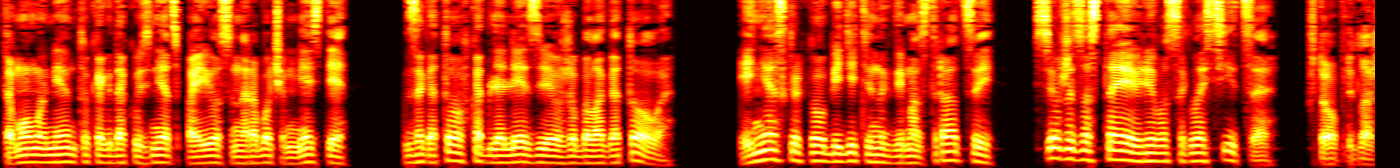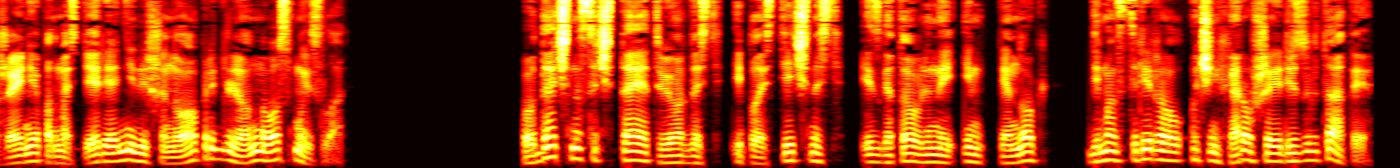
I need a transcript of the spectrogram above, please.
К тому моменту, когда кузнец появился на рабочем месте, заготовка для лезвия уже была готова, и несколько убедительных демонстраций все же заставили его согласиться, что предложение подмастерья не лишено определенного смысла. Удачно сочетая твердость и пластичность, изготовленный им клинок демонстрировал очень хорошие результаты,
